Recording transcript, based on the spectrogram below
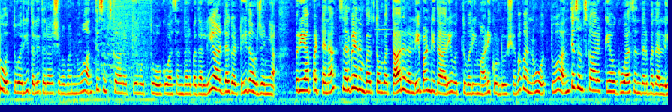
ಒತ್ತುವರಿ ದಲಿತರ ಶವವನ್ನು ಅಂತ್ಯಸಂಸ್ಕಾರಕ್ಕೆ ಹೊತ್ತು ಹೋಗುವ ಸಂದರ್ಭದಲ್ಲಿ ಅಡ್ಡಗಟ್ಟಿ ದೌರ್ಜನ್ಯ. ಪ್ರಿಯಾಪಟ್ಟಣ ಸರ್ವೆ ನಂಬರ್ ತೊಂಬತ್ತಾರರಲ್ಲಿ ಬಂಡಿದಾರಿ ಒತ್ತುವರಿ ಮಾಡಿಕೊಂಡು ಶವವನ್ನು ಹೊತ್ತು ಅಂತ್ಯ ಸಂಸ್ಕಾರಕ್ಕೆ ಹೋಗುವ ಸಂದರ್ಭದಲ್ಲಿ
